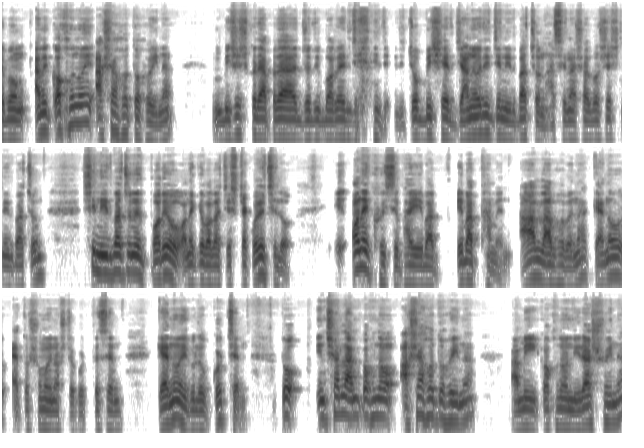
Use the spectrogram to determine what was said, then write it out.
এবং আমি কখনোই আশাহত হই না। বিশেষ করে আপনারা যদি বলেন যে চব্বিশের জানুয়ারির যে নির্বাচন, হাসিনা সর্বশেষ নির্বাচন সেই নির্বাচনের পরেও অনেকে বলার চেষ্টা করেছিল অনেক হয়েছে ভাই, এবার এবার থামেন। আর লাভ হবে না। কেন এত সময় নষ্ট করতেছেন? কেন এগুলো করছেন? তো ইনশাল্লাহ আমি কখনো আশাহত হই না, আমি কখনো নিরাশ হই না,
